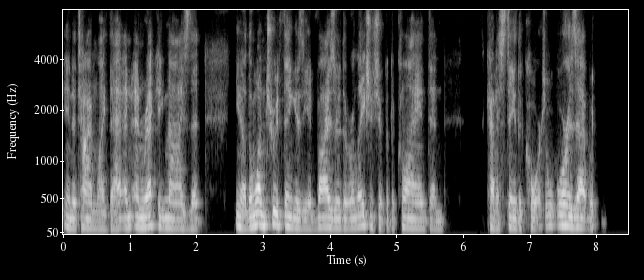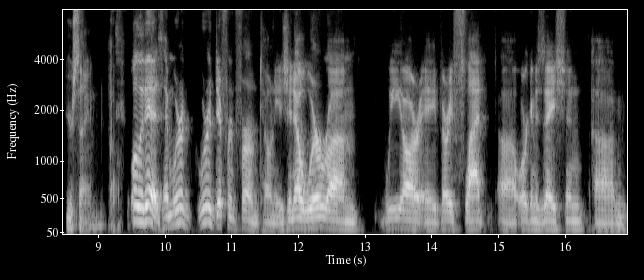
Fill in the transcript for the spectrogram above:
in a time like that, and and recognize that you know the one true thing is the advisor the relationship with the client and kind of stay the course or, is that what you're saying? Well it is and we're we're a different firm tony. As you know we're um we are a very flat uh, organization. Um,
